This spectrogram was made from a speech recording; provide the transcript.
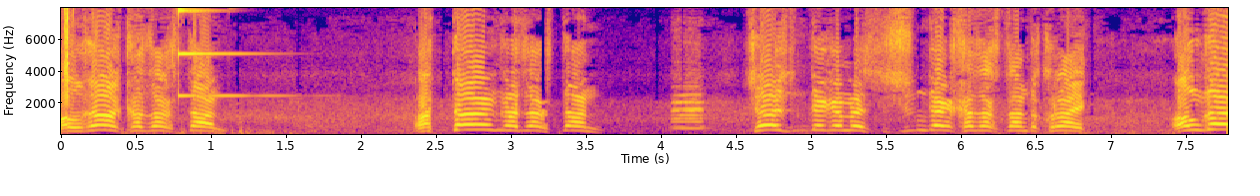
Алға қазақстан. Аттан қазақстан. Сөзіндегі емес жүзіндегі қазақстанды құрайық. Алға!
